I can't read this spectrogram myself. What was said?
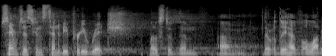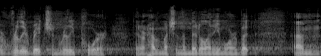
San Franciscans tend to be pretty rich most of them. Um, they have a lot of really rich and really poor. They don't have much in the middle anymore. But um,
